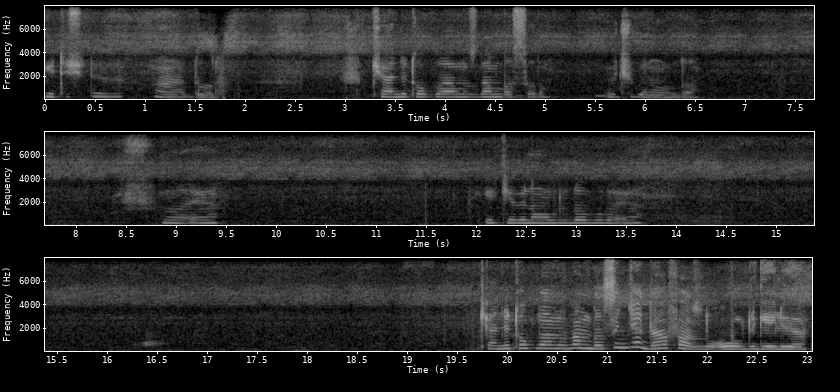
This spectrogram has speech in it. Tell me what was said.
Yetişti. Ha dur. Şu kendi toprağımızdan basalım. 3000 oldu. Şuraya. 2000 oldu da buraya. Kendi toprağımızdan basınca daha fazla oldu geliyor.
